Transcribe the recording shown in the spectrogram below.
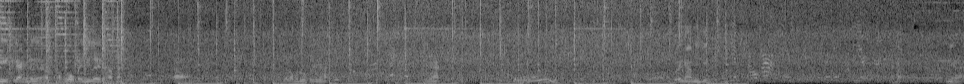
อีกแหล่งหนึ่งนะครับของโลกใบนี้เลยนะครับนะเดี๋ยวเรามาดูตรงนี้นะฮะนี่ฮะโอ้ยสวยงามจริงๆนะครับนี่ฮะ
